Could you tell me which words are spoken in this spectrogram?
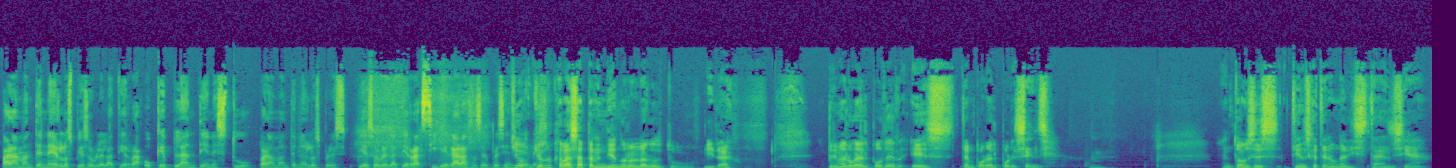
para mantener los pies sobre la tierra? ¿O qué plan tienes tú para mantener los pies sobre la tierra si llegaras a ser presidente de México? Yo creo que vas aprendiendo a lo largo de tu vida. En primer lugar, el poder es temporal por esencia. Mm. Entonces, tienes que tener una distancia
